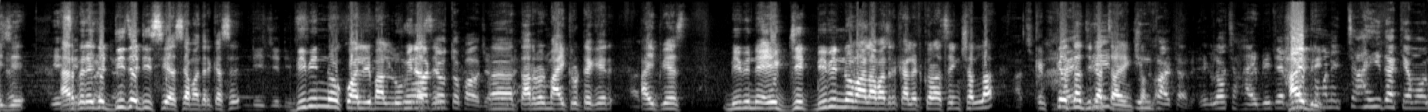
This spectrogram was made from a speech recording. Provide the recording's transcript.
এই যে আচ্ছা। তারপরে এই যে ডিজে ডিসি আছে আমাদের কাছে। বিভিন্ন কোয়ালিটির মাল লুমিন আছে? তারপর মাইক্রোটেকের আইপিএস বিভিন্ন এক্সিট বিভিন্ন মাল আমাদের কালেক্ট করা আছে ক্রেতা যেটা চায় এগুলো হচ্ছে হাইব্রিড। মানে চাহিদা কেমন?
